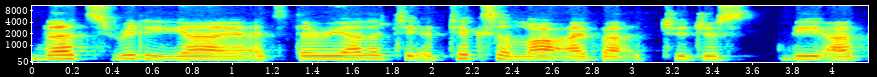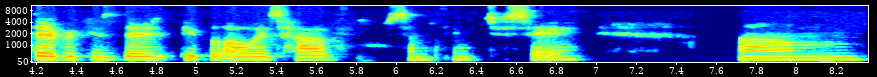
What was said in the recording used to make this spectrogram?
that's really yeah, yeah, it's the reality. It takes a lot, I bet, to just be out there because there people always have something to say. Um,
